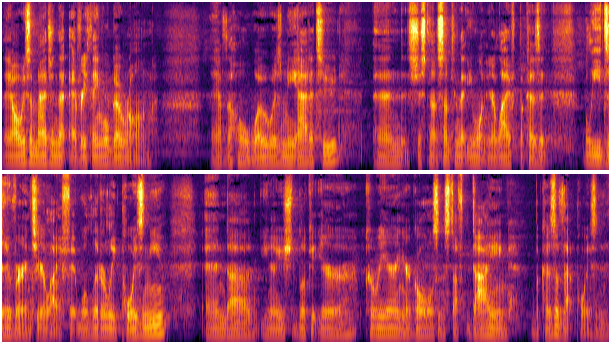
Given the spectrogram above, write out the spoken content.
They always imagine that everything will go wrong. They have the whole woe is me attitude, and it's just not something that you want in your life because it bleeds over into your life. It will literally poison you, and uh, you know you should look at your career and your goals and stuff dying because of that poison.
